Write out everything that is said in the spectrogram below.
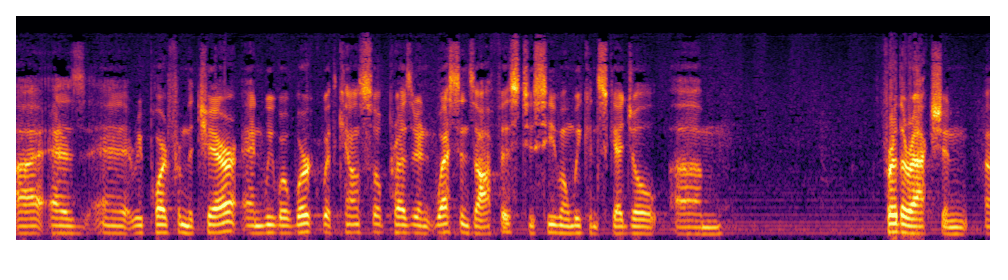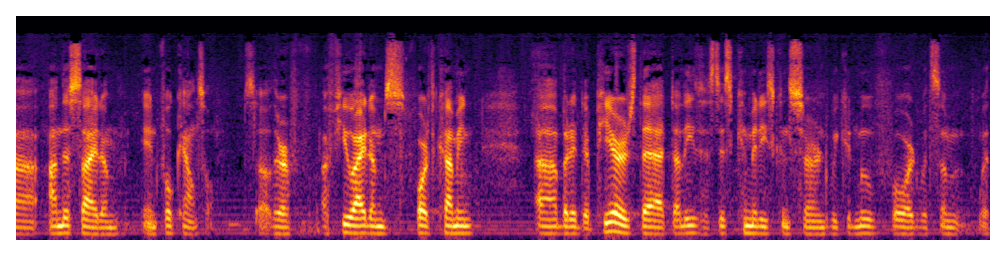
uh, as a report from the chair, and we will work with Council President Wesson's office to see when we can schedule um, further action uh, on this item in full council. So there are a few items forthcoming, uh, but it appears that, at least as this committee is concerned, we could move forward with some, with,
